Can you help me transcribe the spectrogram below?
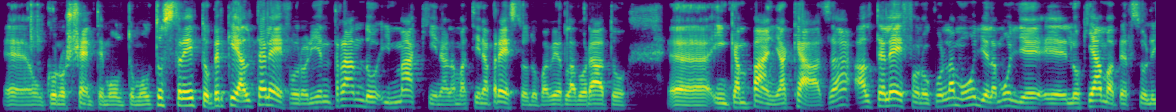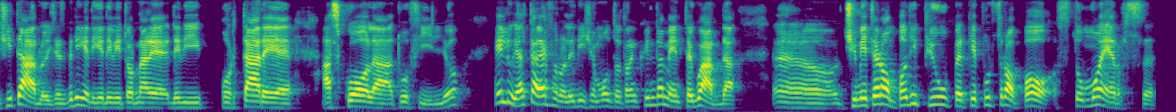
eh, un conoscente molto molto stretto, perché al telefono, rientrando in macchina la mattina presto dopo aver lavorato eh, in campagna a casa, al telefono con la moglie, la moglie eh, lo chiama per sollecitarlo, dice sbrigati che devi, tornare, devi portare a scuola tuo figlio, e lui al telefono le dice molto tranquillamente guarda, Uh, ci metterò un po' di più perché purtroppo ho sto Muers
